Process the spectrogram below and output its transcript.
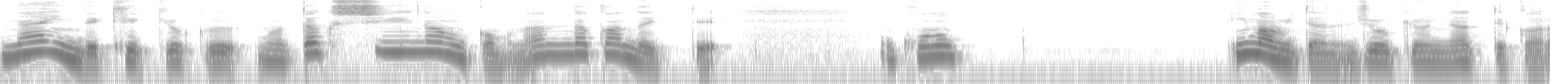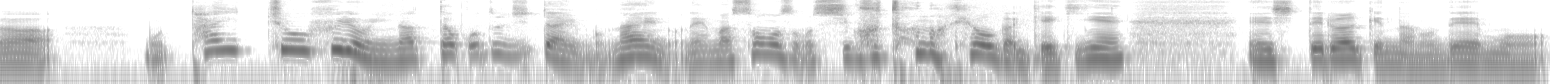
ないんで結局。私なんかもなんだかんだ言ってこの今みたいな状況になってからもう体調不良になったこと自体もないのね、まあ、そもそも仕事の量が激減、えー、してるわけなのでも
